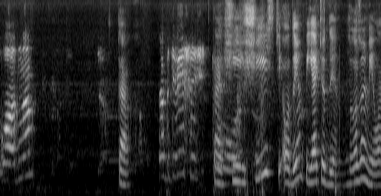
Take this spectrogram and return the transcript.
Ладно. Так. Так, дві шестерки. Так, 6, 6, 1, 5, 1. Зрозуміло.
